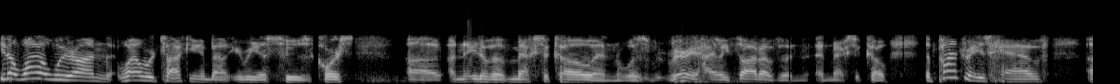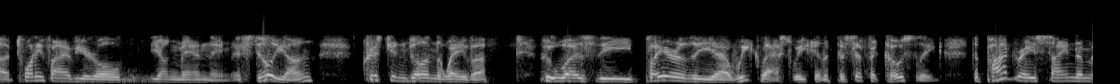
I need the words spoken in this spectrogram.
You know, while we're on, while we're talking about Urias, who's of course uh, a native of Mexico and was very highly thought of in, in Mexico, the Padres have a 25 year old young man named, is still young, Christian Villanueva, who was the player of the uh, week last week in the Pacific Coast League. The Padres signed him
